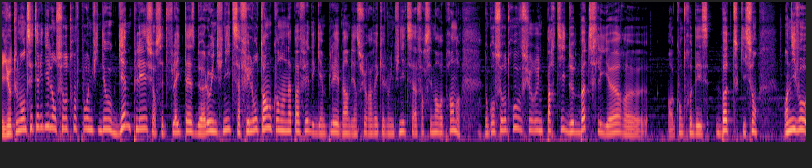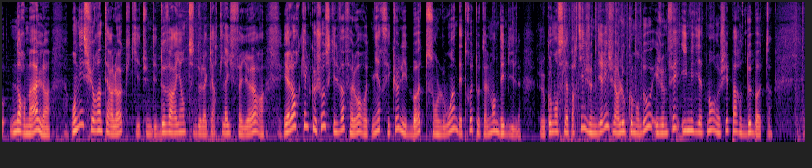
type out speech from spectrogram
Et yo tout le monde, c'est Teridil, on se retrouve pour une vidéo gameplay sur cette flight test de Halo Infinite. Ça fait longtemps qu'on n'en a pas fait des gameplays, ben bien sûr avec Halo Infinite ça va forcément reprendre. Donc on se retrouve sur une partie de Bot Slayer euh, contre des bots qui sont en niveau normal. On est sur Interlock, qui est une des deux variantes de la carte Livefire. Et alors, quelque chose qu'il va falloir retenir, c'est que les bots sont loin d'être totalement débiles. Je commence la partie, je me dirige vers le commando et je me fais immédiatement rusher par deux bots.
